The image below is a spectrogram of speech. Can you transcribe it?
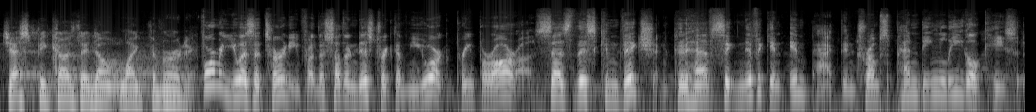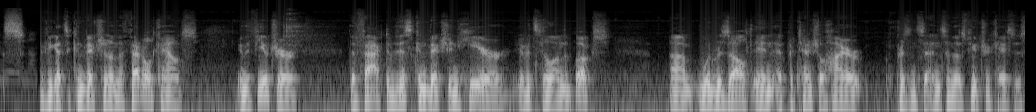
just because they don't like the verdict. Former U.S. Attorney for the Southern District of New York, Preet Bharara, says this conviction could have significant impact in Trump's pending legal cases. If he gets a conviction on the federal counts in the future, the fact of this conviction here, if it's still on the books, um, would result in a potential higher prison sentence in those future cases.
